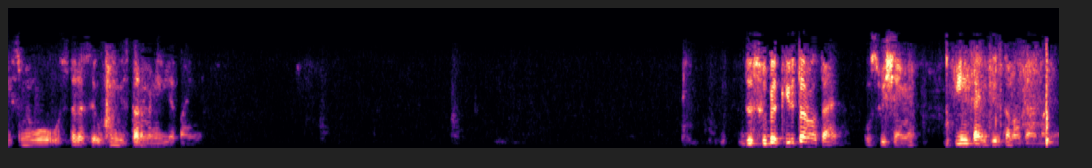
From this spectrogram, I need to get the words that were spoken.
इसमें वो उस तरह से उतनी विस्तार में नहीं ले पाएँगे। जो सुबह कीर्तन होता है, उस विषय में तीन टाइम कीर्तन होता है हमारे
